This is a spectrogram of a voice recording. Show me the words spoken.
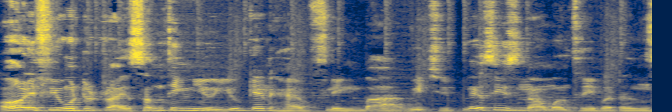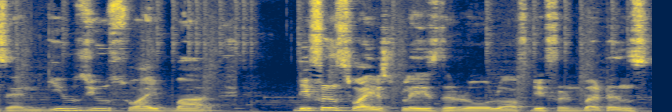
Or if you want to try something new you can have fling bar which replaces normal 3 buttons and gives you swipe bar. Different swipes plays the role of different buttons.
